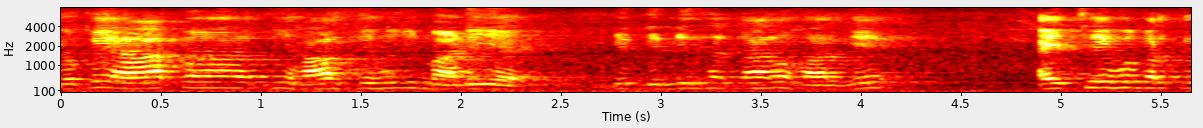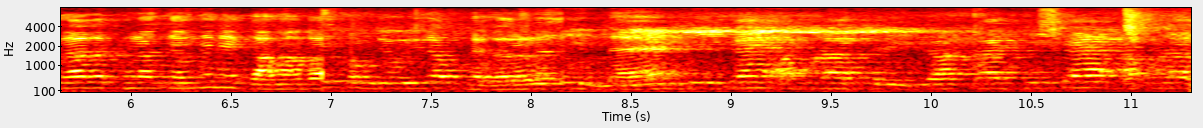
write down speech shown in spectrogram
ਕਿਉਂਕਿ ਆਪ ਦੀ ਹਾਲਤ ਇਹੋ ਜਿਹੀ ਮਾੜੀ ਹੈ ਕਿ ਦਿੱਲੀ ਸਰਕਾਰ ਉਹ ਹਾਰ ਗਏ। ਇੱਥੇ ਉਹ ਬਰਕਰਾਰ ਰੱਖਣਾ ਚਾਹੁੰਦੇ ਨੇ, ਗਾਹਾਂ ਬਸ ਕਮਜ਼ੋਰੀ ਦਾ ਫਾਇਦਾ ਲੈਣਾ ਜੀ। ਲੈਣ ਠੀਕ ਹੈ, ਆਪਣਾ ਤਰੀਕਾ ਕਾਰ ਠੀਕ ਹੈ, ਆਪਣਾ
